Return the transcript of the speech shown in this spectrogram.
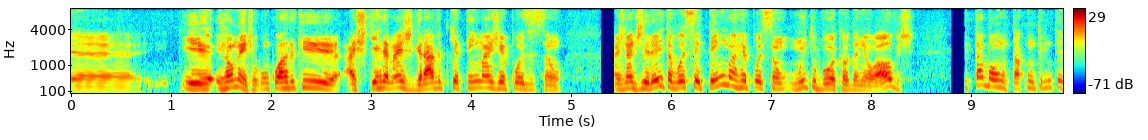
É... E realmente, eu concordo que a esquerda é mais grave porque tem mais reposição. Mas na direita você tem uma reposição muito boa, que é o Daniel Alves, e tá bom, tá com 30,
